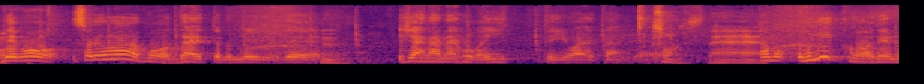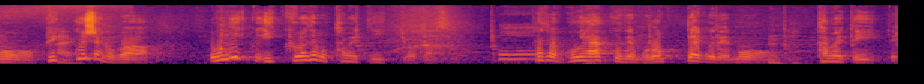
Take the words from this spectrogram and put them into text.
でもそれはもうダイエットのメニューで、ん。やらない方がいいって言われたんでそうですねあのお肉はでもびっくりしたのが、お肉いくらでも食べていいって言われたんですよ。え例えば500でも600でも食べていいって、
